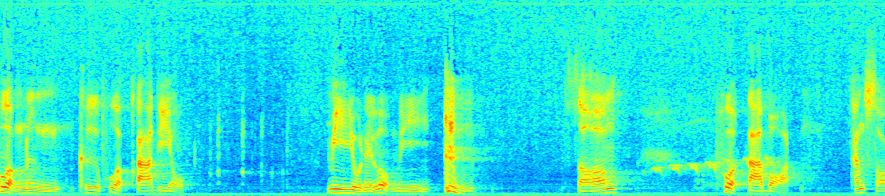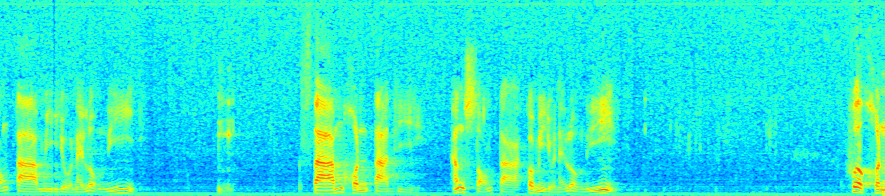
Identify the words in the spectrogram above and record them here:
พวกหนึ่ง คือพวกตาเดียว มีอยู่ในโลกนี้สองพวกตาบอด ทั้งสองตามีอยู่ในโลกนี้สามคนตาดี ทั้งสองตาก็มีอยู่ในโลกนี้ พวกคน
